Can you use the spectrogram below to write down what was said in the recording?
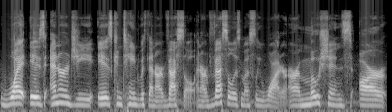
what is energy is contained within our vessel, and our vessel is mostly water. Our emotions are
